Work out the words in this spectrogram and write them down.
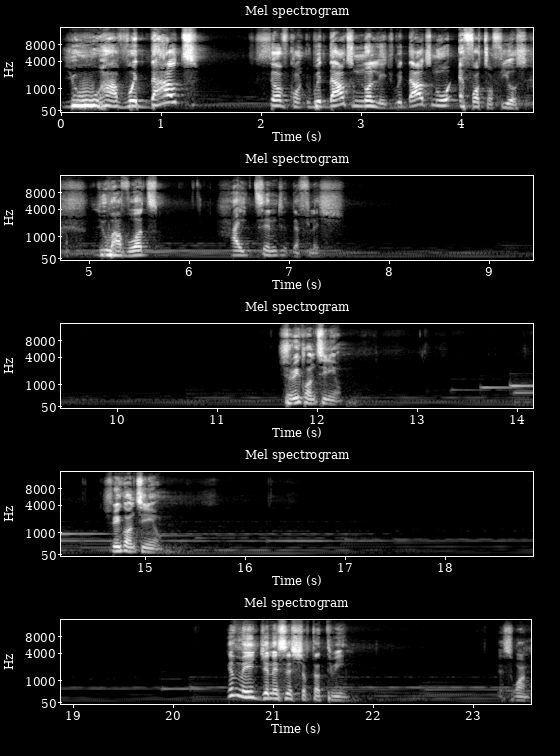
you have without self without knowledge, without no effort of yours, you have what? Heightened the flesh. Should we continue? Should we continue? Give me Genesis chapter 3, verse 1.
